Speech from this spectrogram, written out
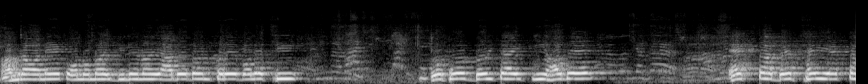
আমরা অনেক অনুনয় বিনয় আবেদন করে বলেছি, দুপুর দুইটায় কি হবে? একটা ব্যবসায়ী, একটা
